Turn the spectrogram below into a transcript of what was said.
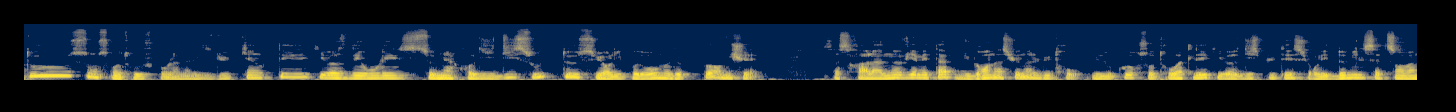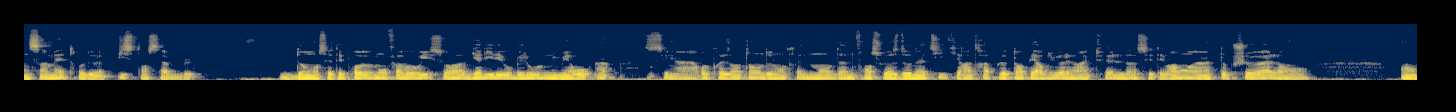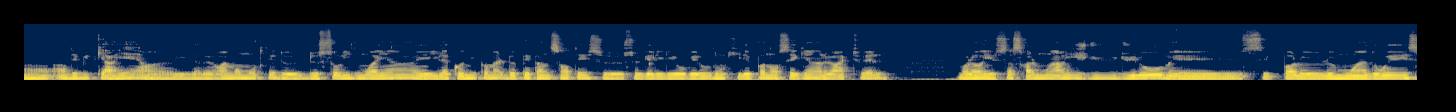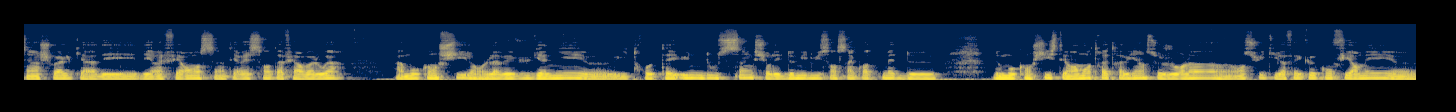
à tous, on se retrouve pour l'analyse du Quintet qui va se dérouler ce mercredi 10 août sur l'hippodrome de Pornichet. Ça sera la neuvième étape du Grand National du Trot, une course au trot attelé qui va se disputer sur les 2725 mètres de la piste en sable. Dans cette épreuve, mon favori sera Galileo Bello, le numéro 1. C'est un représentant de l'entraînement d'Anne-Françoise Donati qui rattrape le temps perdu à l'heure actuelle. C'était vraiment un top cheval en, en, début de carrière, euh, il avait vraiment montré de, solides moyens et il a connu pas mal de pépins de santé, ce, Galileo Bello, donc il n'est pas dans ses gains à l'heure actuelle. Voilà, ça sera le moins riche du, lot, mais c'est pas le, moins doué. C'est un cheval qui a des, références intéressantes à faire valoir. À Mokanchi, on l'avait vu gagner, euh, il trottait une 12-5 sur les 2850 mètres de, Mokanchi. C'était vraiment très très bien ce jour-là. ensuite, il a fait que confirmer. Euh,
